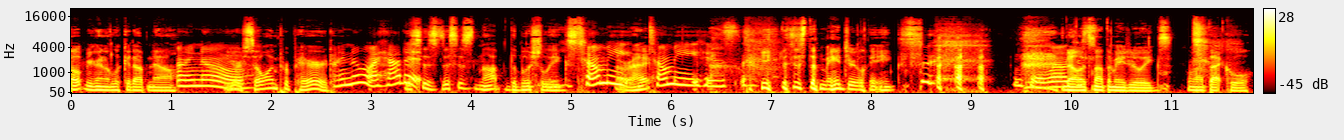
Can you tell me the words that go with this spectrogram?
Oh, you're gonna look it up now. I know. You're so unprepared. I know. I had it. This it. is this is not the bush leagues. Tell me, right? tell me his. this is the major leagues. Okay, well, no, just, it's not the major leagues. We're not that cool.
